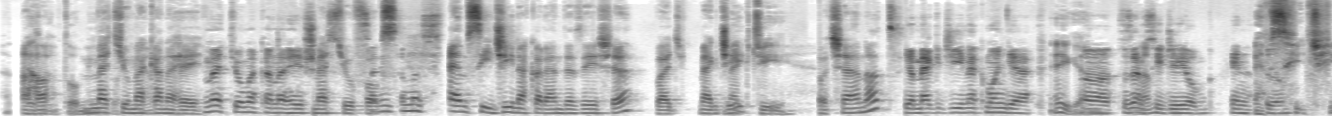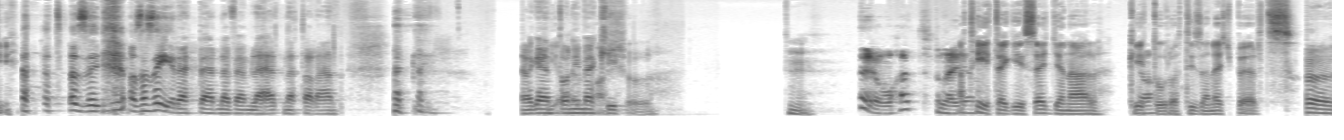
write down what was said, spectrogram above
Hát Aha, tudom, Matthew McConaughey. Matthew McConaughey. Matthew Fox. Ez... MCG-nek a rendezése, vagy McG. McG. Bocsánat. Ja, McG-nek mondják? Igen. Ah, az nem? MCG jobb. Én nem MCG. tudom. Hát az, egy, az az én rapper nevem lehetne talán. Meg Anthony Mackie. Hm. Jó, hát legyen. Hát 7,1-en áll, 2 ja. óra 11 perc. Ö,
